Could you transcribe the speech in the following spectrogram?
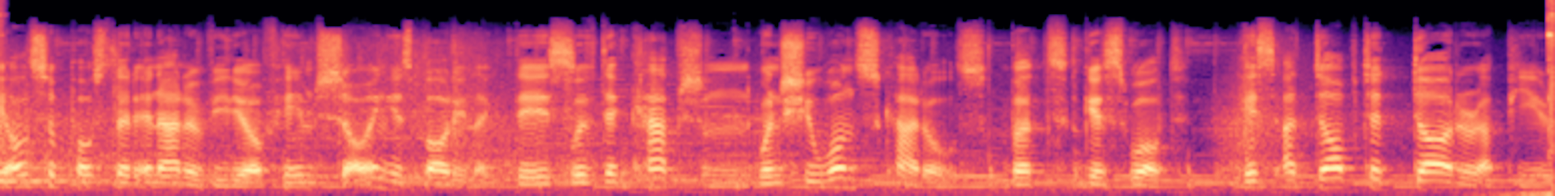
He also posted another video of him showing his body like this with the caption, when she wants cuddles. But guess what? His adopted daughter appears.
